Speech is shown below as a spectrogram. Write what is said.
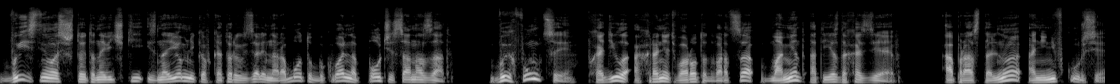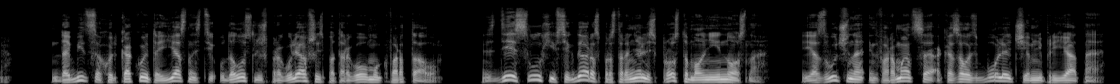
выяснилось, что это новички из наемников, которых взяли на работу буквально полчаса назад. В их функции входило охранять ворота дворца в момент отъезда хозяев, а про остальное они не в курсе. Добиться хоть какой-то ясности удалось лишь прогулявшись по торговому кварталу. Здесь слухи всегда распространялись просто молниеносно, и озвученная информация оказалась более чем неприятная.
